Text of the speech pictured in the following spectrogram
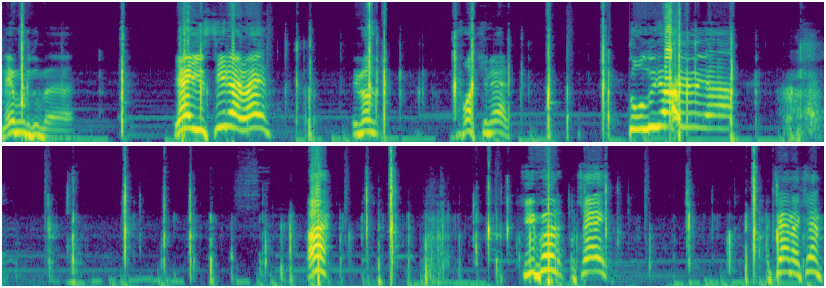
Ne vurdu be? Yeah, you see that, right? It was fucking hell. Dolu yağıyor ya. Keeper, okay. I can, I can.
